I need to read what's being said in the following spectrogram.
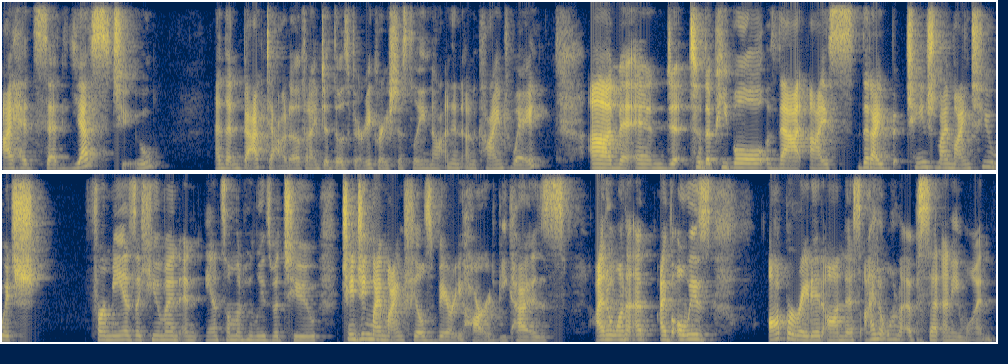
I had said yes to and then backed out of and i did those very graciously not in an unkind way um, and to the people that i that i changed my mind to which for me as a human and, and someone who leads with two changing my mind feels very hard because I don't want to, I've always operated on this. I don't want to upset anyone.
